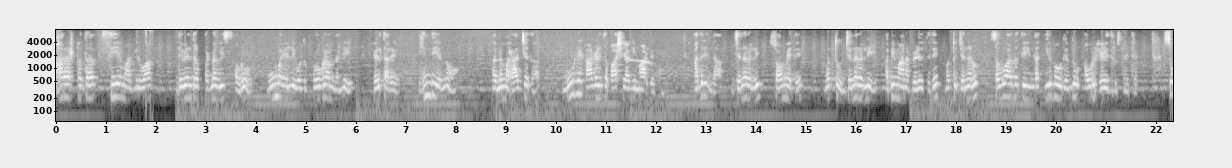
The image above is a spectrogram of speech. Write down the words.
ಮಹಾರಾಷ್ಟ್ರದ ಸಿ ಎಂ ಆಗಿರುವ ದೇವೇಂದ್ರ ಫಡ್ನವೀಸ್ ಅವರು ಮುಂಬೈಯಲ್ಲಿ ಒಂದು ಪ್ರೋಗ್ರಾಂನಲ್ಲಿ ಹೇಳ್ತಾರೆ, ಹಿಂದಿಯನ್ನು ನಮ್ಮ ರಾಜ್ಯದ ಮೂರನೇ ಆಡಳಿತ ಭಾಷೆಯಾಗಿ ಮಾಡಬೇಕು. ಅದರಿಂದ ಜನರಲ್ಲಿ ಸೌಮ್ಯತೆ ಮತ್ತು ಜನರಲ್ಲಿ ಅಭಿಮಾನ ಬೆಳೆಯುತ್ತದೆ ಮತ್ತು ಜನರು ಸೌಹಾರ್ದತೆಯಿಂದ ಇರಬಹುದೆಂದು ಅವರು ಹೇಳಿದರು, ಸ್ನೇಹಿತರೆ. ಸೊ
